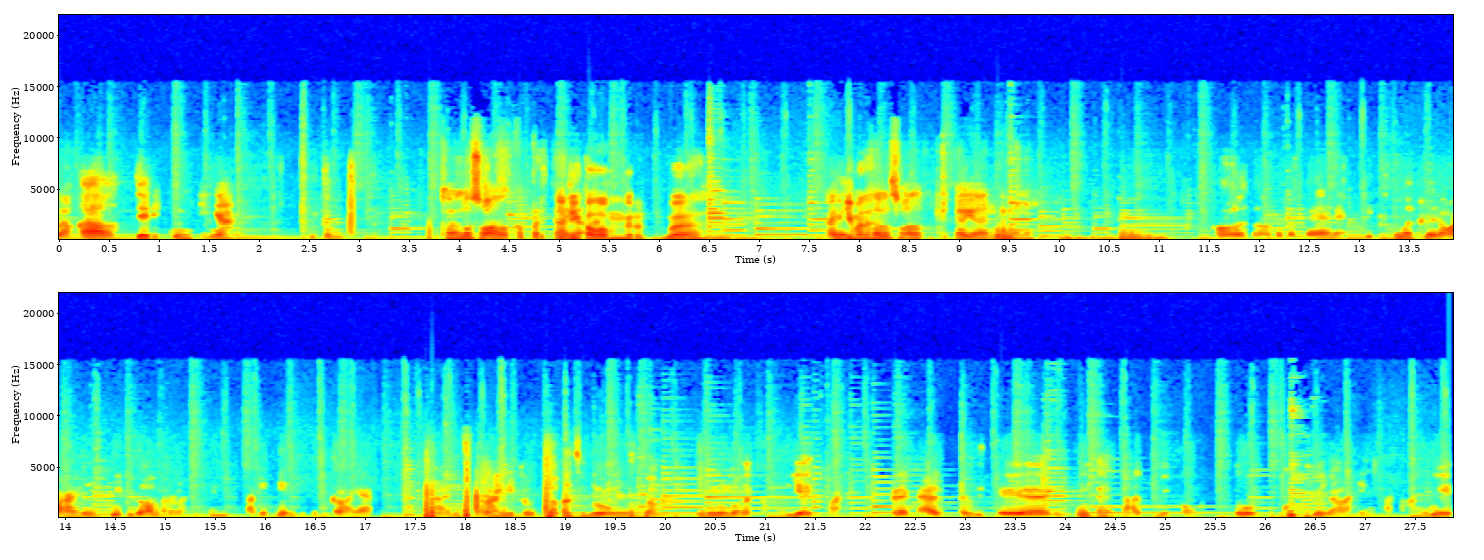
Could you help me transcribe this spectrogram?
bakal jadi kuncinya gitu. Kalau soal jadi kepercayaan kalau menurut gua Ayo, gimana? kalau soal kepercayaan gimana? Kalau soal kepercayaan ya itu semua tergantung orang sih. Gue juga kan pernah disakitin gitu gitu lah ya. Dan pernah gitu. Bahkan sebelum bang- sebelum banget sama dia gitu kan Udah kan? Habis kayak misalnya saat gue trauma itu gue juga nyalahin pasangan gue.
